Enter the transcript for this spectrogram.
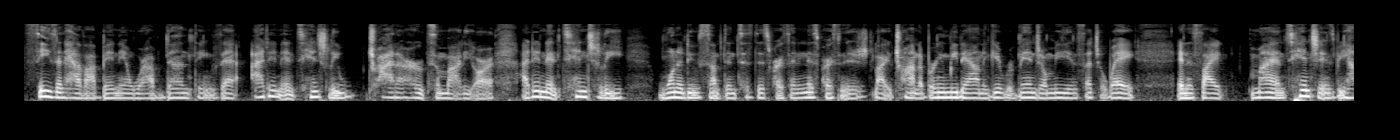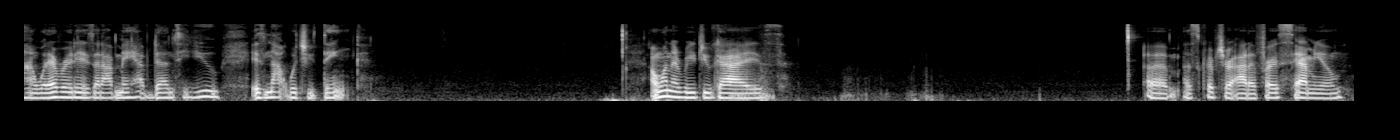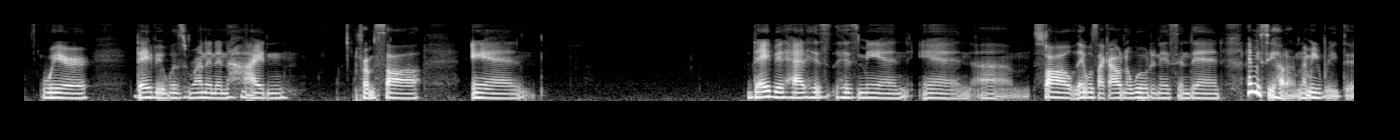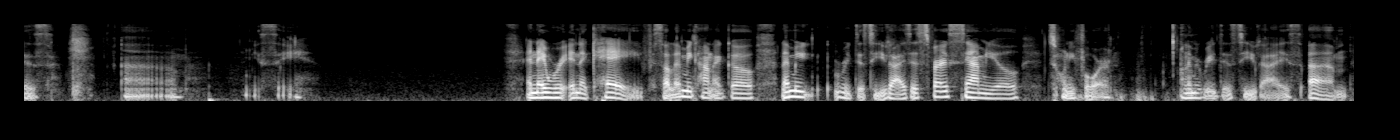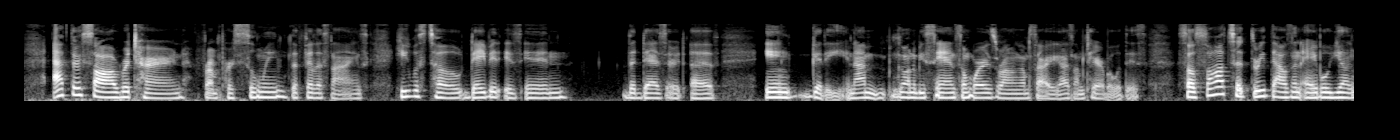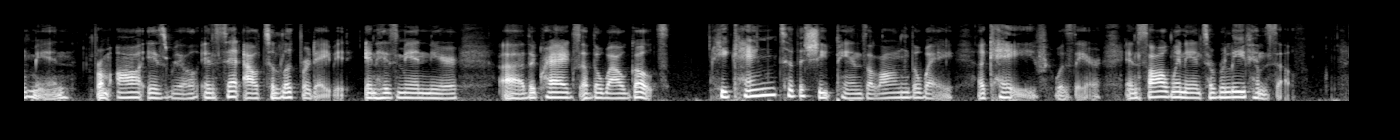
season have I been in where I've done things that I didn't intentionally try to hurt somebody or I didn't intentionally want to do something to this person and this person is like trying to bring me down and get revenge on me in such a way and it's like my intentions behind whatever it is that I may have done to you is not what you think. I want to read you guys um, a scripture out of First Samuel where David was running and hiding from Saul and David had his his men and um, Saul. They was like out in the wilderness, and then let me see. Hold on, let me read this. Um, let me see. And they were in a cave. So let me kind of go. Let me read this to you guys. It's First Samuel twenty four. Let me read this to you guys. Um, after Saul returned from pursuing the Philistines, he was told David is in the desert of Engedi. And I'm going to be saying some words wrong. I'm sorry, guys. I'm terrible with this. So Saul took 3,000 able young men from all Israel and set out to look for David and his men near uh, the crags of the wild goats. He came to the sheep pens along the way. A cave was there, and Saul went in to relieve himself.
